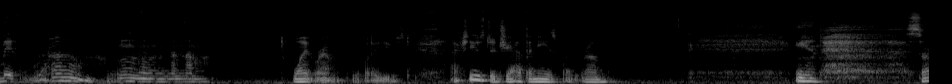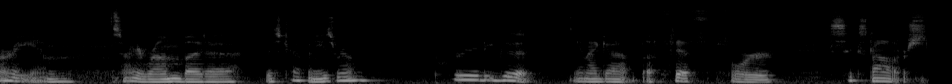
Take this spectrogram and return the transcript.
bit of rum. Mm, white rum is what I used. I actually used a Japanese white rum. And sorry, I'm sorry rum, but uh, this Japanese rum pretty good. And I got a fifth for six dollars.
